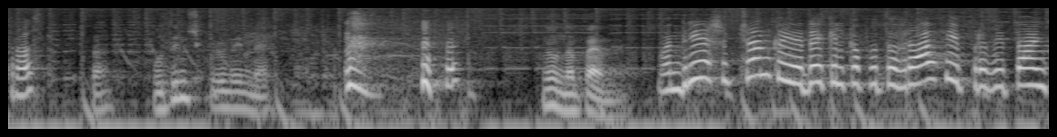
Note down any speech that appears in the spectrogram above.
Просто. Так? Один шкривий м'яч. Ну, напевно. В Андрія Шевченка є декілька фотографій привітань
